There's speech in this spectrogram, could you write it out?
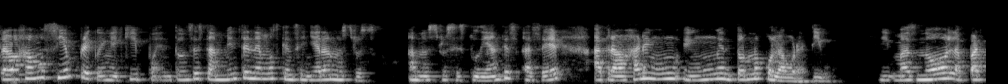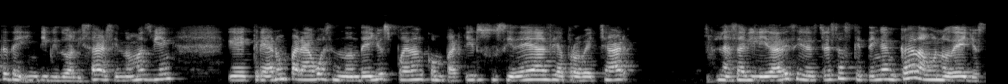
Trabajamos siempre en equipo, entonces también tenemos que enseñar a nuestros a nuestros estudiantes a hacer, a trabajar en un, en un entorno colaborativo, y más no la parte de individualizar, sino más bien eh, crear un paraguas en donde ellos puedan compartir sus ideas y aprovechar las habilidades y destrezas que tengan cada uno de ellos.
